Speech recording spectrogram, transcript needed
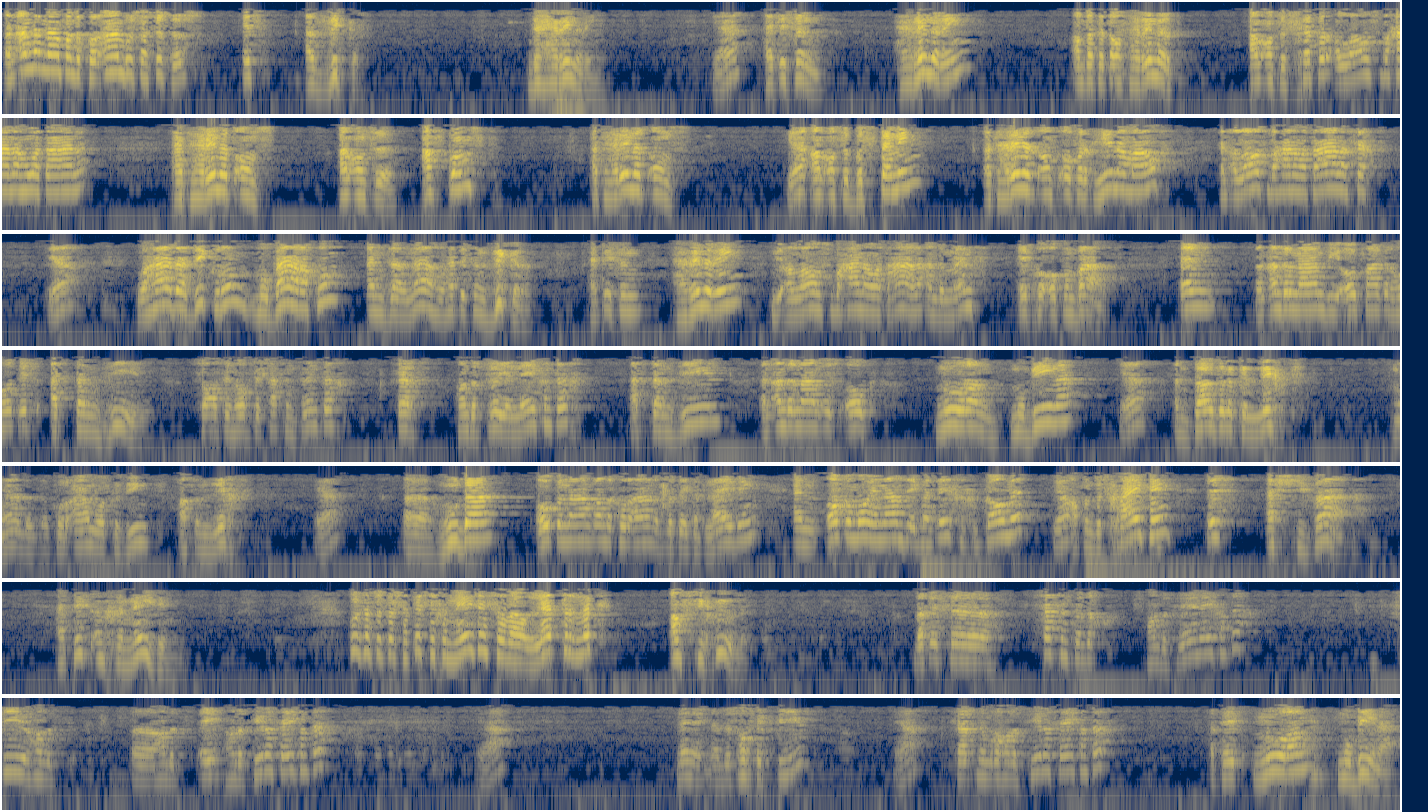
Een andere naam van de Koran, broers en zusters, is al-zikr De herinnering. Ja? Het is een herinnering, omdat het ons herinnert aan onze schepper Allah subhanahu wa ta'ala. Het herinnert ons aan onze afkomst. Het herinnert ons ja, aan onze bestemming. Het herinnert ons over het hiernamaals. En Allah subhanahu wa ta'ala zegt, ja, وَهَذَا ذِكْرٌ مُبَارَكٌ أَنزَلْنَاهُ Het is een zikr. Het is een herinnering die Allah subhanahu wa ta'ala aan de mens heeft geopenbaard. En een andere naam die je ook vaker hoort is At-Tanzil. Zoals in hoofdstuk 26, vers 192. At-Tanzil. Een andere naam is ook Nuran Mubina. Ja, een duidelijke licht. Ja, de, de Koran wordt gezien als een licht. Ja. Huda, ook een naam van de Koran, dat betekent leiding. En ook een mooie naam die ik ben tegengekomen, ja, of een beschrijving, is Ashiva. Het is een genezing. En het is een genezing zowel letterlijk als figuurlijk. Dat is uh, 2692, 400, uh, 174, ja. Nee, nee, dus hoofdstuk 4, ja, vers nummer 174. Het heet Nuran Mubina.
